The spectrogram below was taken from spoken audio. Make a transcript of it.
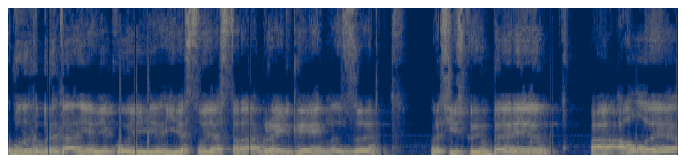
Великобританія, в якої є своя стара Great Game з Російською імперією. Але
